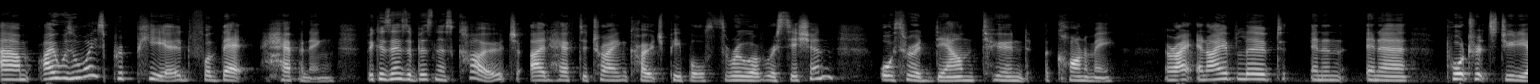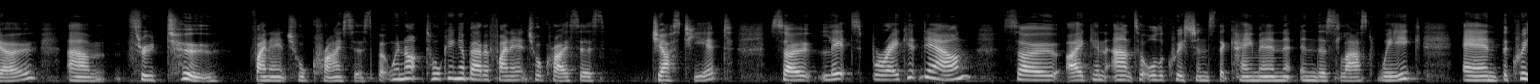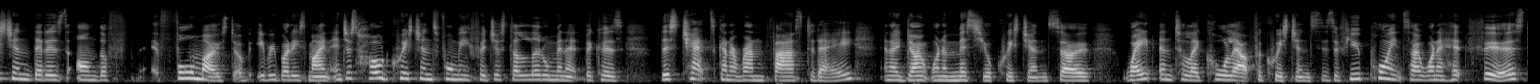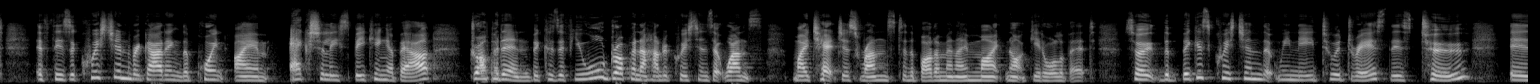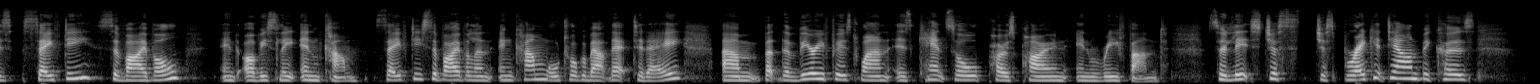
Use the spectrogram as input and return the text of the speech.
Um, I was always prepared for that happening because as a business coach, I'd have to try and coach people through a recession or through a downturned economy. All right. And I've lived in an in a portrait studio um, through two financial crisis, but we're not talking about a financial crisis just yet. So let's break it down so I can answer all the questions that came in in this last week. And the question that is on the f- foremost of everybody's mind, and just hold questions for me for just a little minute because this chat's going to run fast today and I don't want to miss your question. So wait until I call out for questions. There's a few points I want to hit first. If there's a question regarding the point I am actually speaking about, drop it in because if you all drop in 100 questions at once, my chat just runs to the bottom and I might not get all of it. So, the biggest question that we need to address, there's two, is safety, survival, and obviously income. Safety, survival, and income. We'll talk about that today. Um, but the very first one is cancel, postpone, and refund. So let's just just break it down because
